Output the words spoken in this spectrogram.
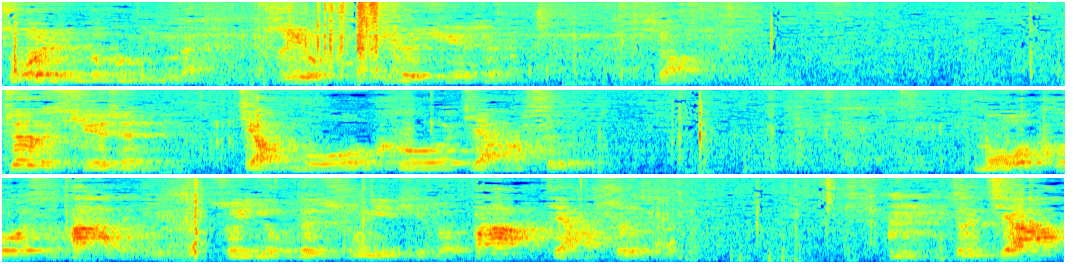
所有人都不明白，只有一个学生笑了。这个学生叫摩诃迦摄，摩是大的意思，所以有的书也写作大迦摄。这个加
